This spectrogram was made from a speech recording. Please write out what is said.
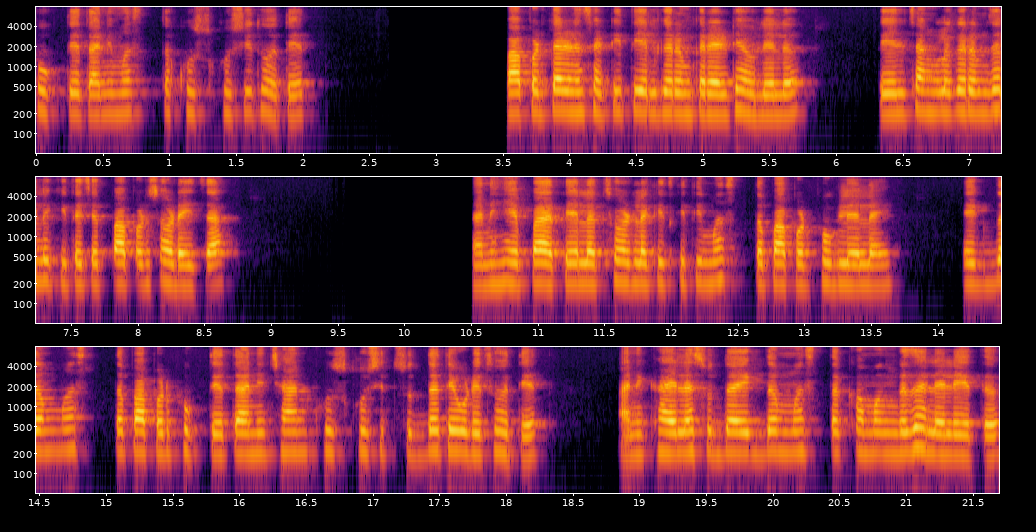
फुगतेत आणि मस्त खुसखुशीत होतेत. पापड तळण्यासाठी तेल गरम करायला ठेवलेलं. तेल चांगलं गरम झालं की त्याच्यात पापड सोडायचा. आणि हे पा तेलात सोडला की किती मस्त पापड फुगलेला आहे. एकदम मस्त पापड फुगतेत आणि छान खुसखुशीत सुद्धा तेवढेच होतेत. आणि खायला सुद्धा एकदम मस्त खमंग झालेले येतं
